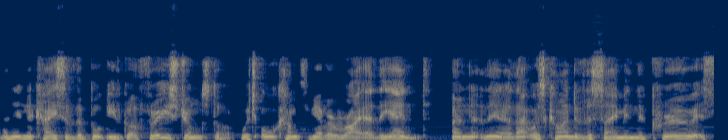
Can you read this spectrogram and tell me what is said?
And in the case of the book, you've got three strong stories, which all come together right at the end. And, you know, that was kind of the same in the crew. It's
